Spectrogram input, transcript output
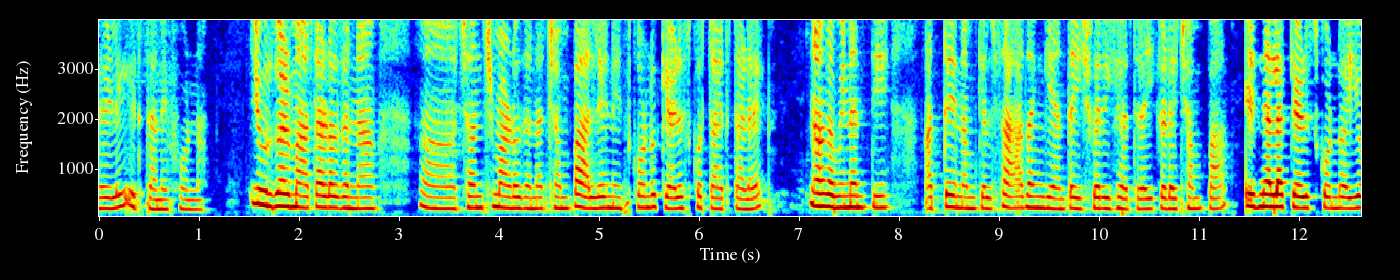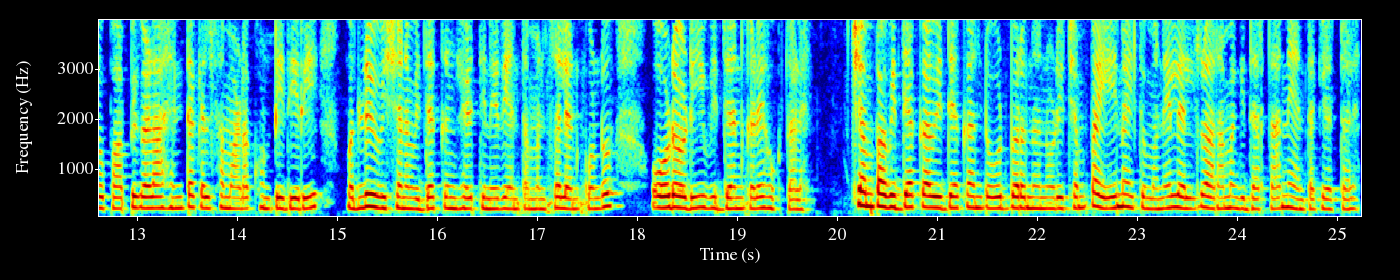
ಹೇಳಿ ಇಡ್ತಾನೆ ಫೋನ್ನ ಇವ್ರುಗಳು ಮಾತಾಡೋದನ್ನು ಚಂಚ್ ಮಾಡೋದನ್ನು ಚಂಪಾ ಅಲ್ಲೇ ನಿಂತ್ಕೊಂಡು ಕೇಳಿಸ್ಕೊತಾ ಇರ್ತಾಳೆ. ಆಗ ವಿನಂತಿ, ಅತ್ತೆ ನಮ್ಮ ಕೆಲಸ ಆದಂಗೆ ಅಂತ ಈಶ್ವರಿಗೆ ಹೇಳ್ತಾಳೆ ಈ ಕಡೆ ಚಂಪಾ. ಇದನ್ನೆಲ್ಲ ಕೇಳಿಸ್ಕೊಂಡು, ಅಯ್ಯೋ, ಪಾಪಿಗಳ ಎಂಥ ಕೆಲಸ ಮಾಡಕ್ಕೆ ಹೊಂಟಿದ್ದೀರಿ ಮೊದಲು ಈ ವಿಷಯನ ವಿದ್ಯಾಕ್ಕಂಗೆ ಹೇಳ್ತೀನಿ ರೀ ಅಂತ ಮನಸ್ಸಲ್ಲಿ ಅಂದ್ಕೊಂಡು ಓಡೋಡಿ ವಿದ್ಯಾನ ಕಡೆ ಹೋಗ್ತಾಳೆ. ಚಂಪಾ, ವಿದ್ಯಕ್ಕ ವಿದ್ಯಕ್ಕ ಅಂತ ಓಡ್ ಬರೋದನ್ನ ನೋಡಿ ಚಂಪಾ ಏನಾಯಿತು? ಮನೇಲಿ ಎಲ್ಲರೂ ಆರಾಮಾಗಿದ್ದಾರೆ ತಾನೇ? ಅಂತ ಕೇಳ್ತಾಳೆ.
